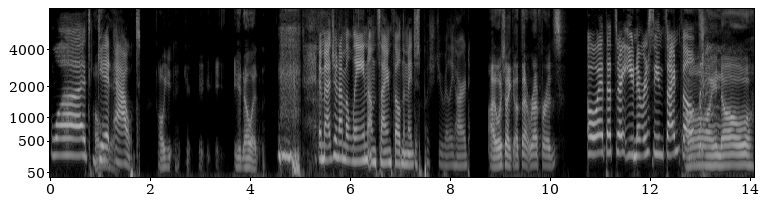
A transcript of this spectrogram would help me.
What? Oh, Get yeah. out. Oh, you, you, you know it. Imagine I'm Elaine on Seinfeld and I just pushed you really hard. I wish I got that reference. Oh, wait, that's right. You never seen Seinfeld. Oh, I know.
